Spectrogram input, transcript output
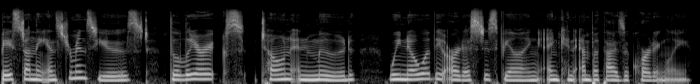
Based on the instruments used, the lyrics, tone, and mood, we know what the artist is feeling and can empathize accordingly.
